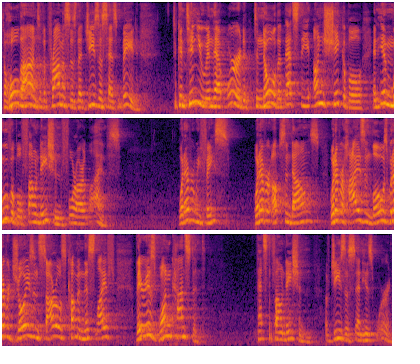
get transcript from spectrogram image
to hold on to the promises that Jesus has made, to continue in that word, to know that that's the unshakable and immovable foundation for our lives. Whatever we face, whatever ups and downs, whatever highs and lows, whatever joys and sorrows come in this life, there is one constant. That's the foundation of Jesus and his word.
